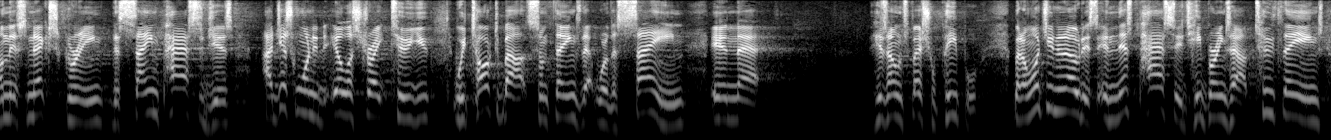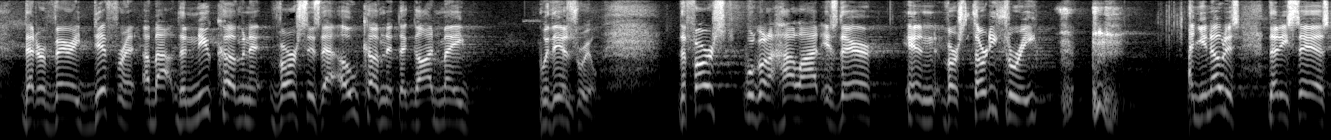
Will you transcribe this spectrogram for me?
on this next screen the same passages. I just wanted to illustrate to you. We talked about some things that were the same in that his own special people. But I want you to notice in this passage, he brings out two things that are very different about the new covenant versus that old covenant that God made with Israel. The first we're going to highlight is there in verse 33. And you notice that he says,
